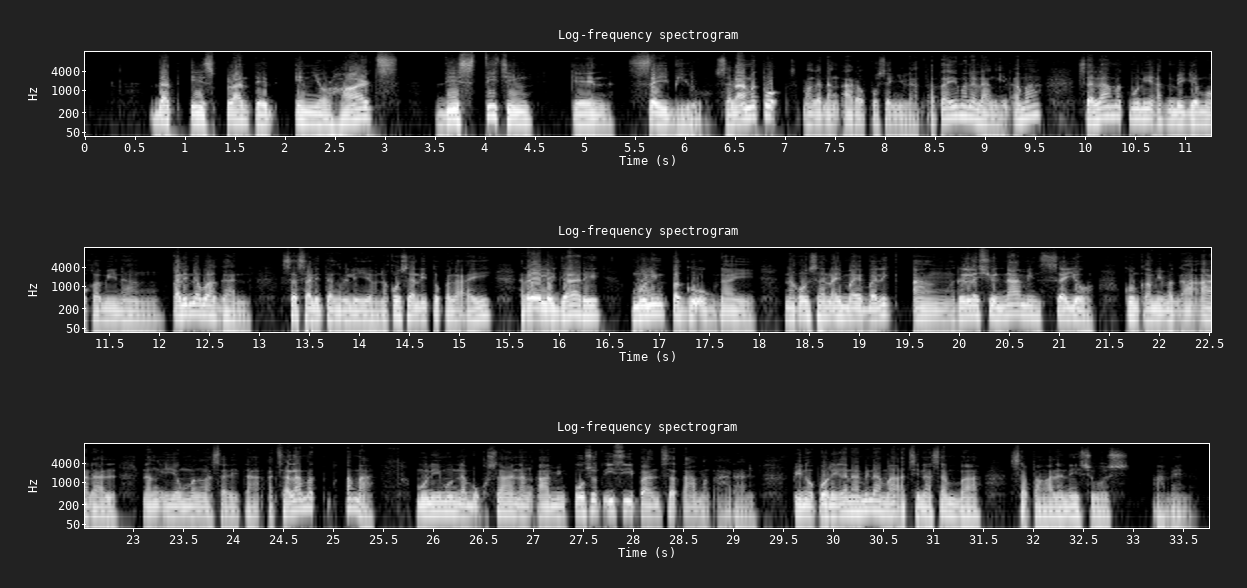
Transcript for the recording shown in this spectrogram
that is planted in your hearts. This teaching can save you. Salamat po. Magandang araw po sa inyo lahat. At tayo manalangin. Ama, salamat muli at nabigyan mo kami ng kalinawagan sa salitang reliyon na kung saan ito pala ay relegari, muling pag-uugnay na kung saan ay maibalik ang relasyon namin sa iyo kung kami mag-aaral ng iyong mga salita. At salamat, Ama, muli mong nabuksan ang aming puso't isipan sa tamang aral. Pinupuri ka namin, Ama, at sinasamba sa pangalan ni Jesus. Amen.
